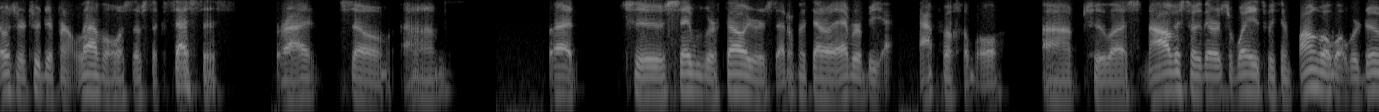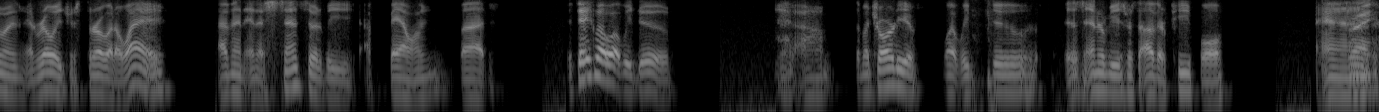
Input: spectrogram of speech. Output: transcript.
those are two different levels of successes, right? So, um, but to say we were failures, I don't think that will ever be applicable um, to us. Now, obviously, there's ways we can bungle what we're doing and really just throw it away, and then in a sense it would be a failing. But if you think about what we do, um, the majority of what we do is interviews with other people, and right.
